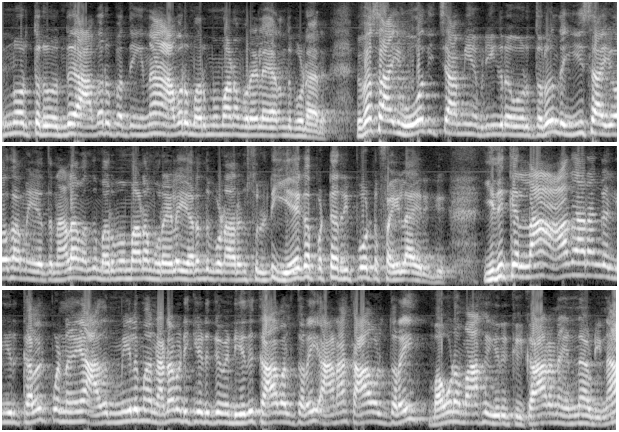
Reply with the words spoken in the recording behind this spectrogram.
இன்னொருத்தர் வந்து அவர் பார்த்தீங்கன்னா அவர் மர்மமான முறையில் இறந்து போனார். விவசாயி ஓதிச்சாமி அப்படிங்கிற ஒருத்தர் இந்த ஈசா யோகா மையத்தினால வந்து மர்மமான முறையில் இறந்து போனாருன்னு சொல்லிட்டு ஏகப்பட்ட ரிப்போர்ட் ஃபைல் ஆயிருக்கு. இதுக்கெல்லாம் ஆதாரங்கள் இரு கலெக்ட் பண்ண அதன் மூலமா நடவடிக்கை எடுக்க வேண்டியது காவல்துறை. ஆனால் காவல்துறை மௌனமாக இருக்கு. காரணம் என்ன அப்படின்னா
